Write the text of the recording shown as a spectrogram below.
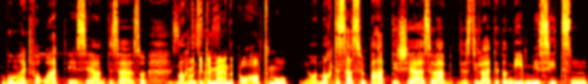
wo man halt vor Ort ist, ja, und das also das macht immer die Gemeindebau-Atmo. Ja, macht das auch sympathisch, ja, also dass die Leute da neben mir sitzen,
